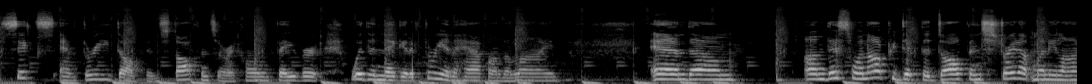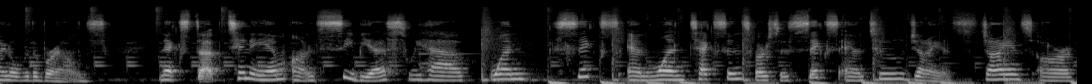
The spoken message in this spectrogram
6 and 3 Dolphins. Dolphins are at home favored with a negative 3.5 on the line. And um, on this one, I'll predict the Dolphins straight up money line over the Browns. Next up, 10 a.m. on CBS, we have 1 6 and 1 Texans versus 6 and 2 Giants. Giants are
